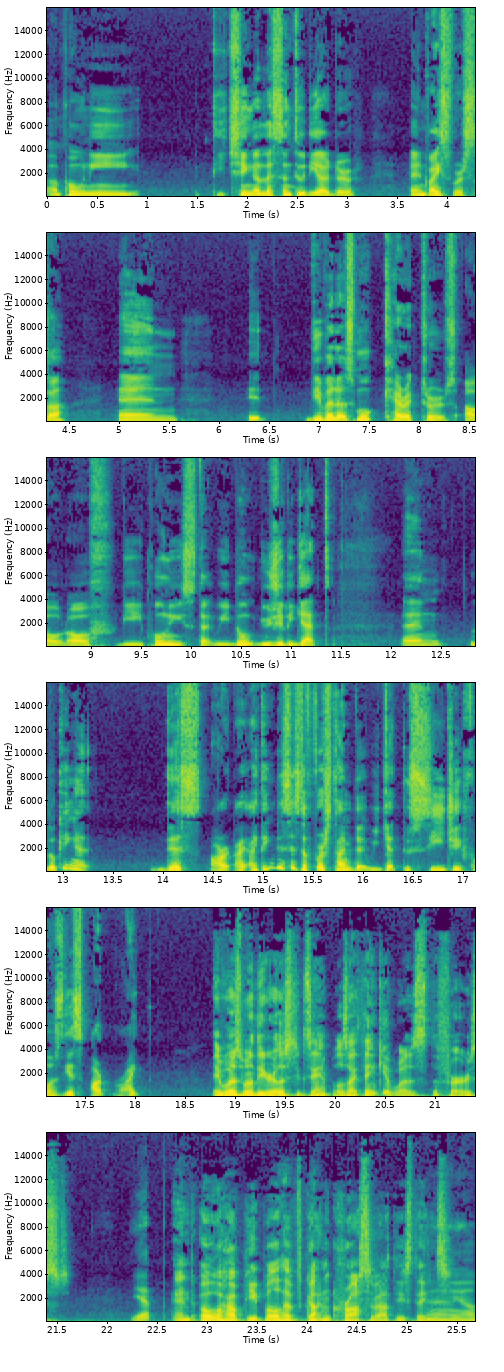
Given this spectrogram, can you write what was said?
uh, pony teaching a lesson to the other, and vice versa, and it develops more characters out of the ponies that we don't usually get. And looking at this art, I, I think this is the first time that we get to see J Fosgitt's art, right? It was one of the earliest examples. I think it was the first. Yep. And oh, how people have gotten cross about these things. Yeah, yeah.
